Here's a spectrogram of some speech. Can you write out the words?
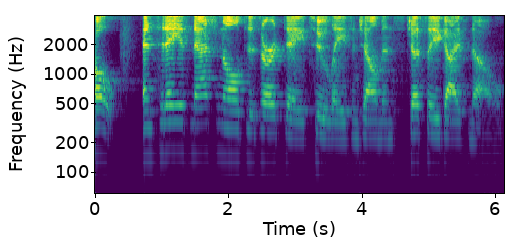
Oh, and today is National Dessert Day too, ladies and gentlemen, just so you guys know.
